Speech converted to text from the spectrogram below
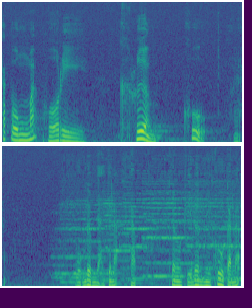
ครับ วงมโหรี เครื่องคู่วงเริ่มใหญ่ขึ้นแล้วครับ เครื่องดนตรีเริ่มมีคู่กันแล้ว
